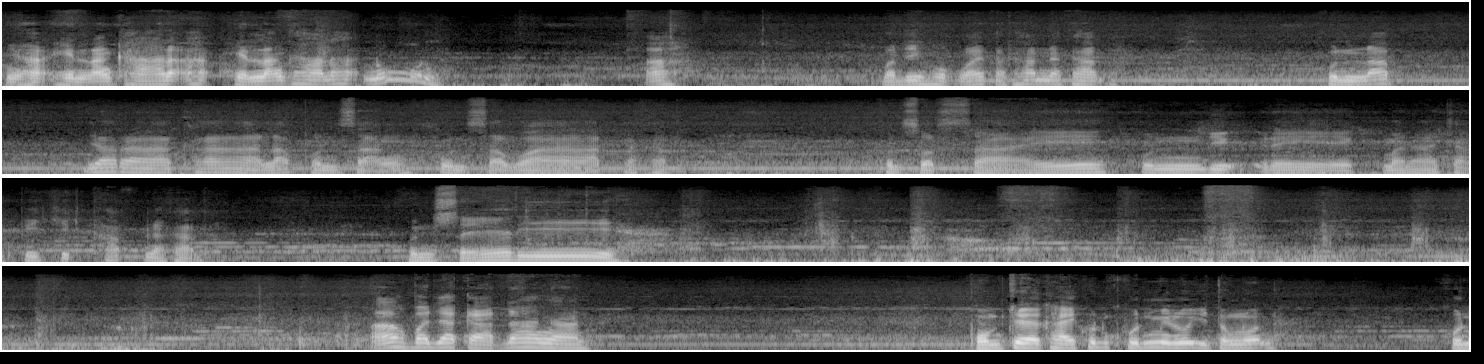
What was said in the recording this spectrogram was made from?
นี่ฮะ เห็นหลังคาแล้วฮะเห็นหลังคาแล้วฮะนู่น อะสวัสดีหกร้อยกับท่านนะครับ คุณรับยาราคารับผลสัง คุณสวัสดนะครับ คุณสดใส คุณดิเรก มานาจากพี่จิตครับนะครับ คุณเสรี เอาบรรยากาศหน้างาน ผมเจอใครคุ้นๆไม่รู้อยู่ตรงนู้น คุ้น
